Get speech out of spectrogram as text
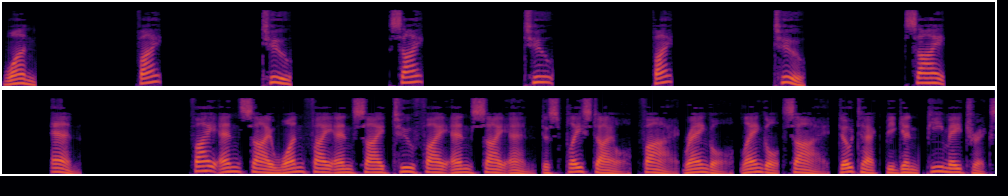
1 phi 2 psi 2 phi 2 psi n Phi n psi 1 phi n psi 2 phi n psi n display style phi rangle langle psi dotek begin p matrix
